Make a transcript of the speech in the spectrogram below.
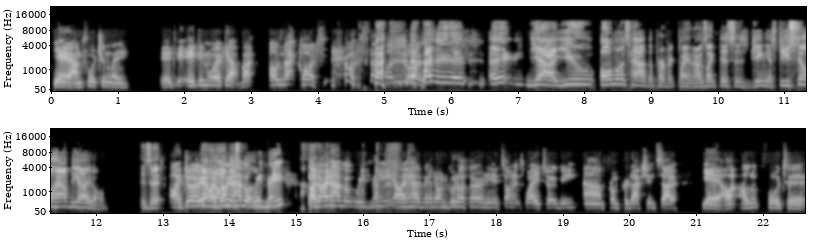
yeah, unfortunately, it it didn't work out. But I was that close. it was that close. I mean, it, it, yeah, you almost had the perfect plan. I was like, this is genius. Do you still have the idol? Is it? I do. I don't have it with me. I don't have it with me. I have it on good authority. It's on its way to me um, from production. So yeah, I, I, look forward to,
